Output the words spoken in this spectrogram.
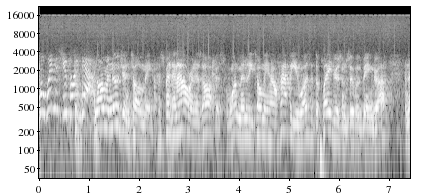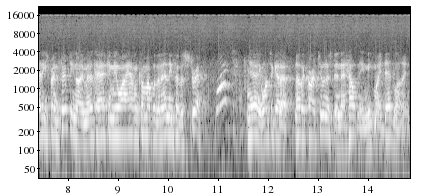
Well, when did you find out? Norman Nugent told me. I spent an hour in his office. For one minute, he told me how happy he was that the plagiarism suit was being dropped. And then he spent 59 minutes asking me why I haven't come up with an ending for the strip. Yeah, he wants to get a, another cartoonist in to help me meet my deadline.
